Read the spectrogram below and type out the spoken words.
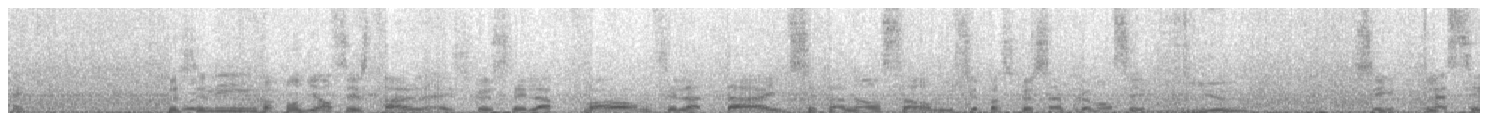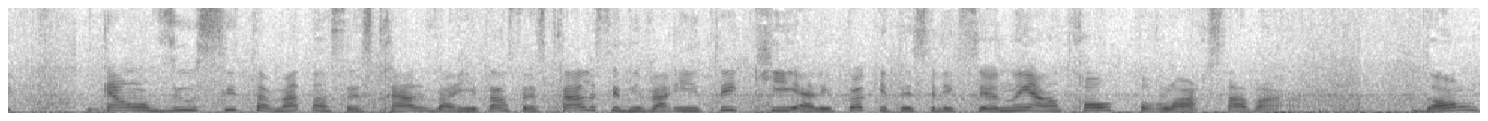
Fait que- les- Quand on dit ancestral, est-ce que c'est la forme, c'est la taille, c'est un ensemble ou c'est parce que simplement c'est vieux, c'est classique? Quand on dit aussi tomates ancestrales, variétés ancestrales, c'est des variétés qui, à l'époque, étaient sélectionnées, entre autres, pour leur saveur. Donc,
